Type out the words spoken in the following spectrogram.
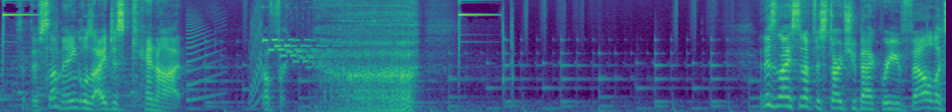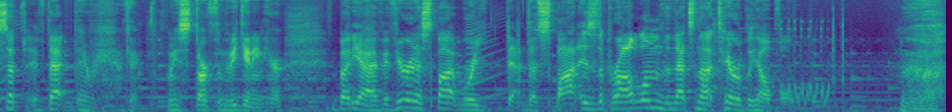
so there's some angles I just cannot. Oh, for. It is nice enough to start you back where you fell, except if that... There, we okay, let me start from the beginning here. But yeah, if, if you're in a spot where the, the spot is the problem, then that's not terribly helpful. Ugh.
